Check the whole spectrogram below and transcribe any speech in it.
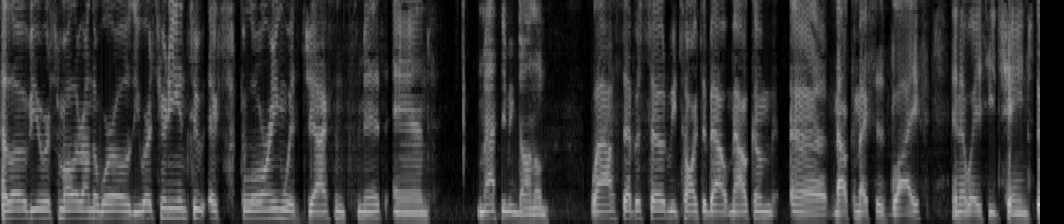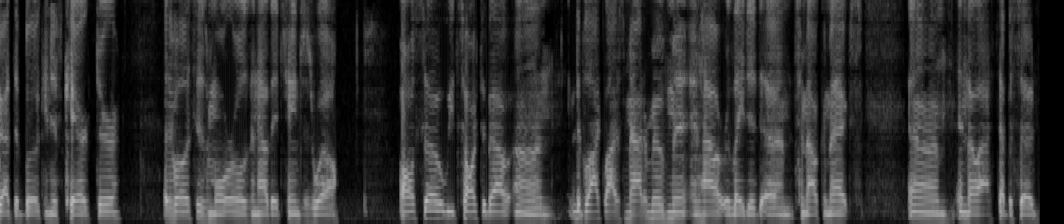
Hello, viewers from all around the world. You are tuning into Exploring with Jackson Smith. And Matthew McDonald. last episode, we talked about Malcolm uh, Malcolm X's life and the ways he changed throughout the book and his character, as well as his morals and how they changed as well. Also, we talked about um, the Black Lives Matter movement and how it related um, to Malcolm X um, in the last episode.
